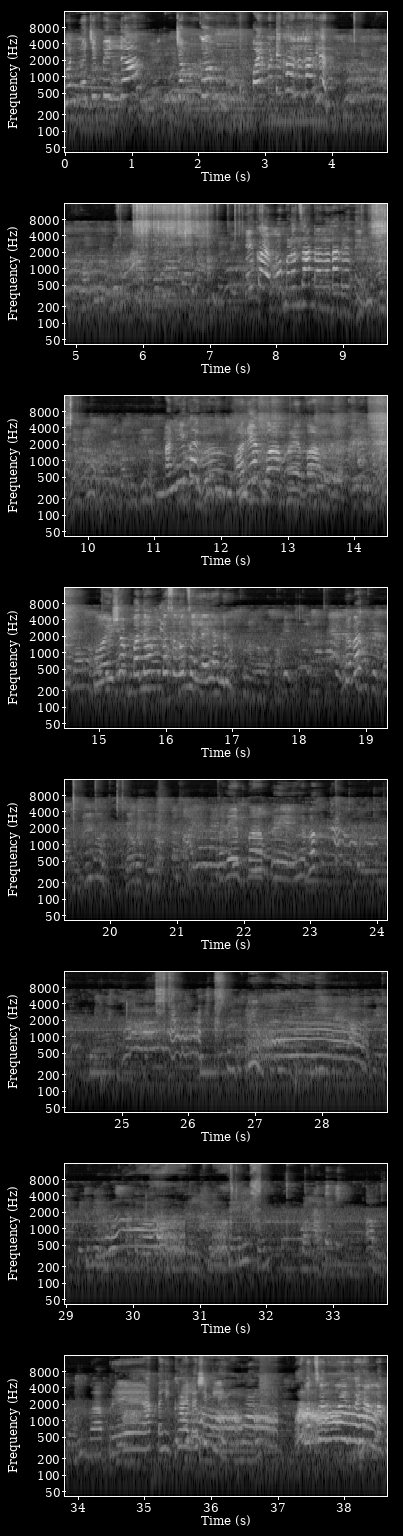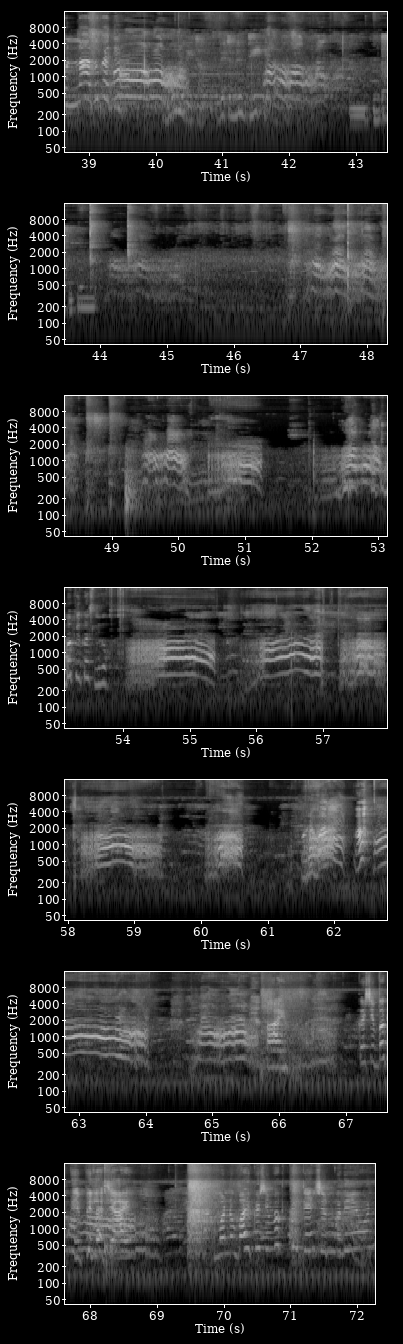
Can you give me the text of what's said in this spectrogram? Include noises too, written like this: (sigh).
मन्नूची पिल्ल चक्क पायमुंडी खायला लागल्यात. हे काय मोकळं चाटायला लागले ते? आणि हे काय अरे बाप रे बाप. रे होय कसं उचललं ह्यानं? हे बघ. अरे बाप रे हे बघ. बापरे आता ही खायला शिकली. पचन होईल का ह्यांना पण? नाजूक आहे ती. ती बकी कसली हो अरे बा आय कशी बघते पिलाची आई म्हणून बाई कशी बघते टेन्शनमध्ये येऊन?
